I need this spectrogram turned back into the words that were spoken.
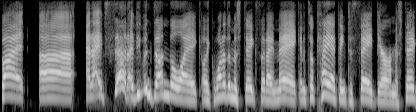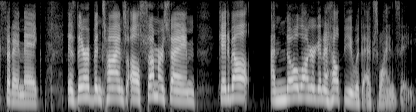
But uh and I've said I've even done the like like one of the mistakes that I make and it's okay I think to say there are mistakes that I make is there have been times all summer saying, Katie Bell, I'm no longer going to help you with X, Y, and Z.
